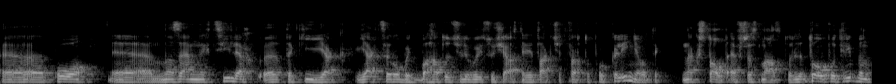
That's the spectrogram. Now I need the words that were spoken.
е, по е, наземних цілях, е, такі як, як це робить багатоцільовий сучасний літак четвертого покоління, от на кшталт F-16, для того потрібен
